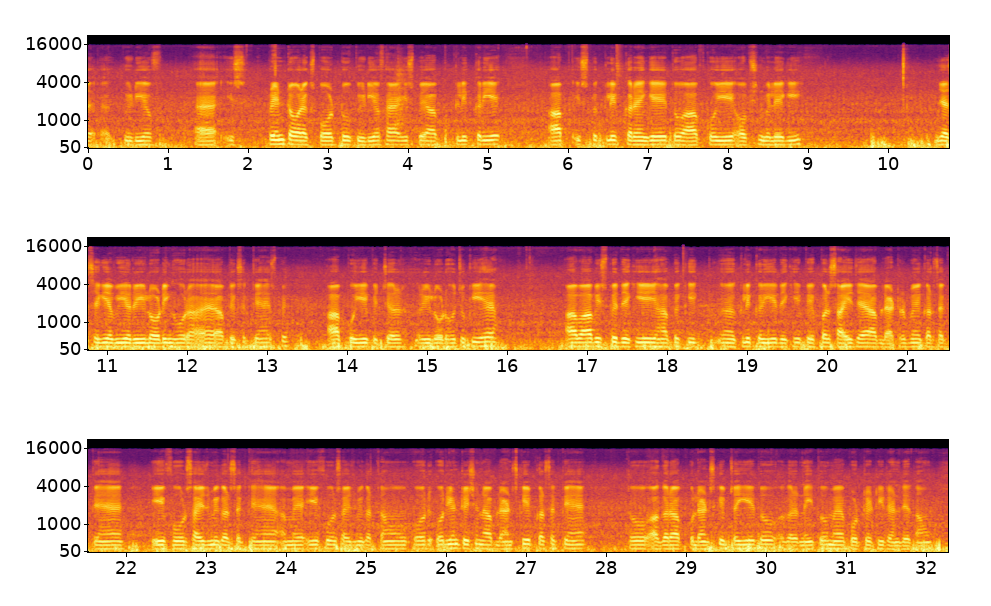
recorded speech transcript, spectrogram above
पीडीएफ है इस प्रिंट और एक्सपोर्ट टू पीडीएफ है। इस पर आप क्लिक करिए। आप इस पर क्लिक करेंगे तो आपको ये ऑप्शन मिलेगी। जैसे कि अभी ये रीलोडिंग हो रहा है, आप देख सकते हैं इस पर आपको ये पिक्चर रीलोड हो चुकी है। अब आप इस पर देखिए, यहाँ पे क्लिक करिए, देखिए पेपर साइज़ है, आप लेटर में कर सकते हैं ए फोर साइज़ में कर सकते हैं। अब मैं ए फोर साइज़ में करता हूँ और ओरिएंटेशन आप लैंडस्केप कर सकते हैं। तो अगर आपको लैंडस्केप चाहिए तो अगर नहीं तो मैं पोर्ट्रेट ही रहने देता हूँ।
